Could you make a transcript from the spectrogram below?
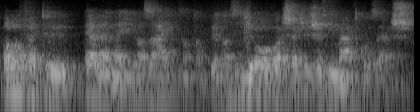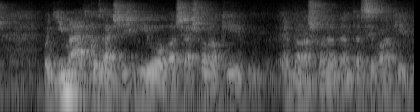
alapvető elemei az ájtnak, például az igeolvasás és az imádkozás. Vagy imádkozás és igeolvasás, valaki ebben a sorrendben teszi, valaki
